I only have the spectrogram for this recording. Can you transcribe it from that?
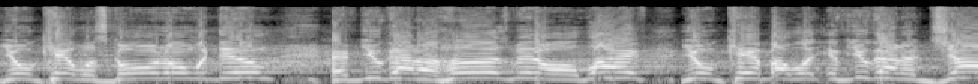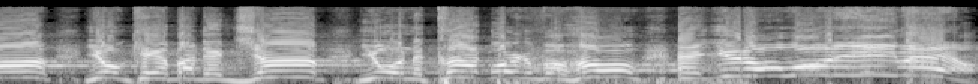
You don't care what's going on with them. If you got a husband or a wife, you don't care about what. If you got a job, you don't care about that job. You're on the clock working from home, and you don't want an email.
